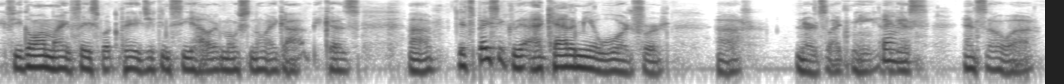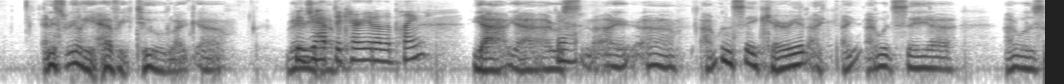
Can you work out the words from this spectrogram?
if you go on my Facebook page, you can see how emotional I got because uh, it's basically the Academy Award for uh, nerds like me, yeah. I guess. And so, uh, and it's really heavy too. Like, uh, did you have heavy. to carry it on the plane? Yeah, yeah. I was. Yeah. I uh, I wouldn't say carry it. I I, I would say I was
